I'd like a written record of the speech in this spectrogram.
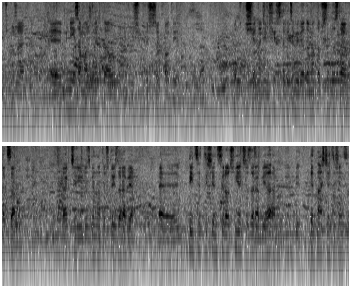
być może e, mniej zamożnych to jakieś wyższe kwoty jednak, prawda? Dzisiaj, na dzień dzisiejszy, z tego co mi wiadomo, to wszyscy dostają tak samo. Tak? Czyli bez względu na to, czy ktoś zarabia e, 500 tysięcy rocznie, czy zarabia pie- 15 tysięcy,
